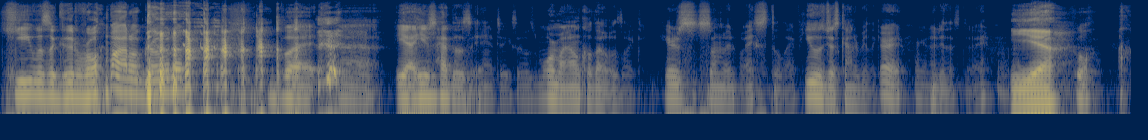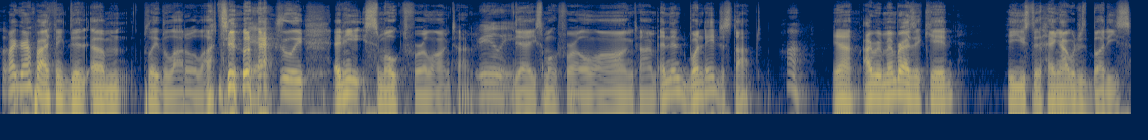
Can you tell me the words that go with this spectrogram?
he was a good role model growing up, but uh, yeah, he just had those antics. It was more my uncle that was like, here's some advice to life. He was just kind of be like, all right, we're gonna do this today. Yeah. Cool. My grandpa, I think, did um play the lotto a lot too, Yeah. actually, and he smoked for a long time. Really? Yeah, he smoked for a long time, and then one day just stopped. Huh. Yeah, I remember as a kid, he used to hang out with his buddies,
